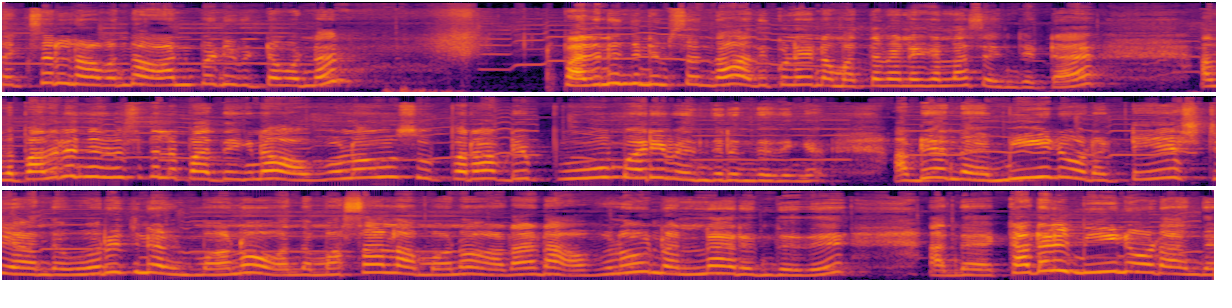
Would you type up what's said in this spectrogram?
செக்ஷன் நான் வந்து ஆன் பண்ணி விட்ட உடனே பதினஞ்சு நிமிஷம் தான் அதுக்குள்ளேயே நான் மற்ற வேலைகள்லாம் செஞ்சுட்டேன். அந்த பதினஞ்சு நிமிஷத்தில் பார்த்தீங்கன்னா அவ்வளோ சூப்பராக அப்படியே பூ மாதிரி வெந்திருந்ததுங்க. அப்படியே அந்த மீனோட டேஸ்ட்டு அந்த ஒரிஜினல் மனம் அந்த மசாலா மனம் அடாடா அவ்வளோ நல்லா இருந்தது. அந்த கடல் மீனோட அந்த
